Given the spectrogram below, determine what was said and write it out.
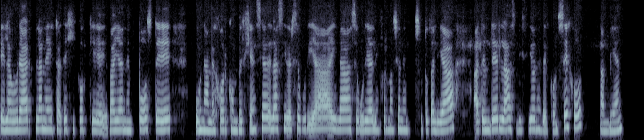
elaborar planes estratégicos que vayan en pos de una mejor convergencia de la ciberseguridad y la seguridad de la información en su totalidad, atender las visiones del Consejo también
